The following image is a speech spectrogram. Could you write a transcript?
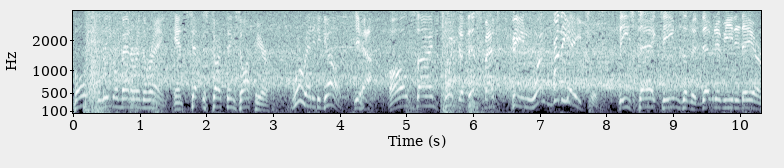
Both legal men are in the ring and set to start things off here. We're ready to go. Yeah, all signs point to this match being one for the ages. These tag teams of the WWE today are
